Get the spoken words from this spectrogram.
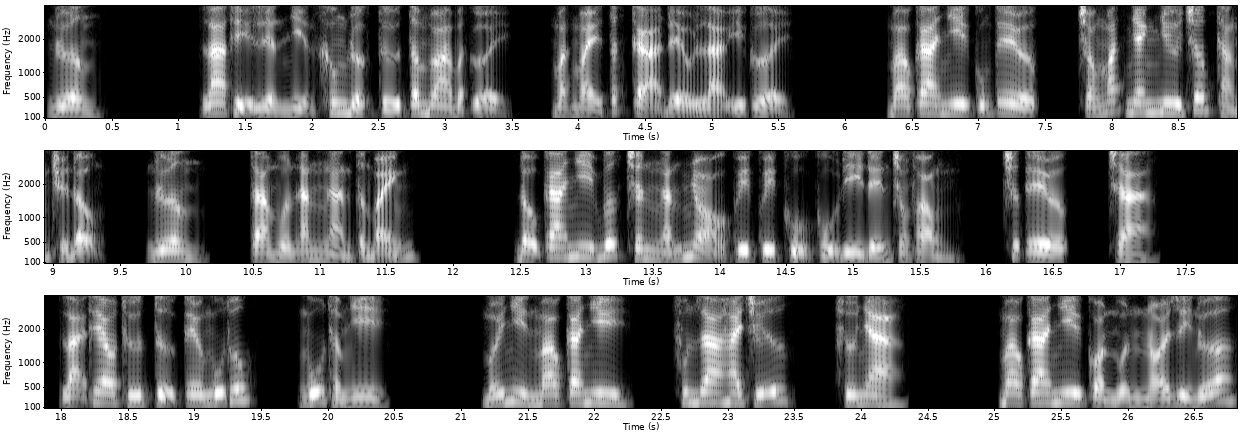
nương. La thị liền nhịn không được từ tâm hoa bật cười, mặt mày tất cả đều là ý cười. Mao ca nhi cũng kêu, trong mắt nhanh như chớp thẳng chuyển động, nương, ta muốn ăn ngàn tầng bánh. Đậu ca nhi bước chân ngắn nhỏ quy quy củ củ đi đến trong phòng, trước kêu, cha. Lại theo thứ tự kêu ngũ thúc, ngũ thẩm nhi. Mới nhìn Mao ca nhi, phun ra hai chữ, hư nha. Mao ca nhi còn muốn nói gì nữa,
